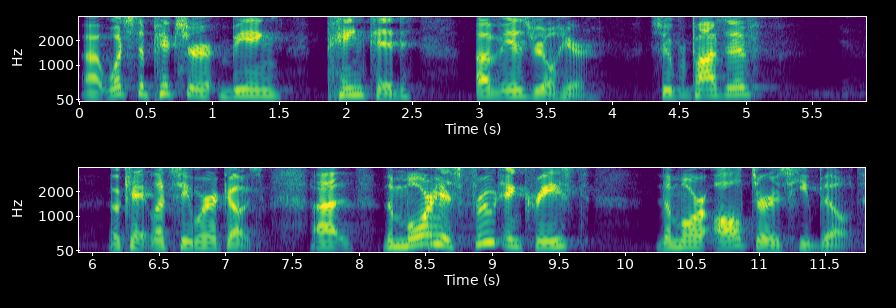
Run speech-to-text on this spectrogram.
Uh, what's the picture being painted of Israel here? Super positive? Okay, let's see where it goes. Uh, the more his fruit increased, the more altars he built.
